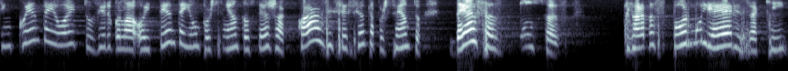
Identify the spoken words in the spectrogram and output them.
58,81%, ou seja, quase 60% dessas bolsas dadas por mulheres aqui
